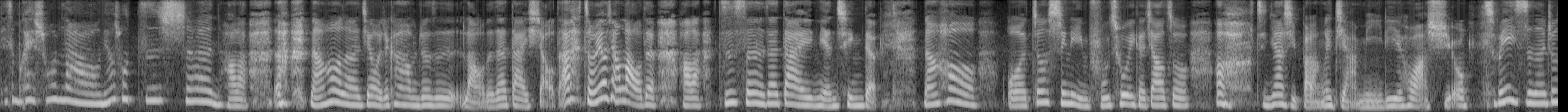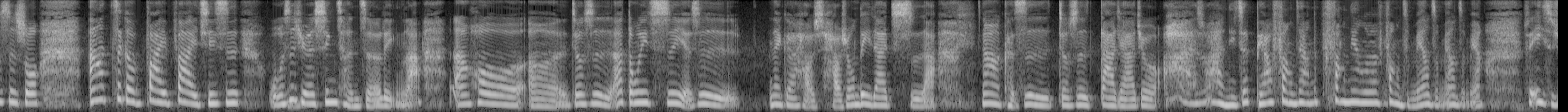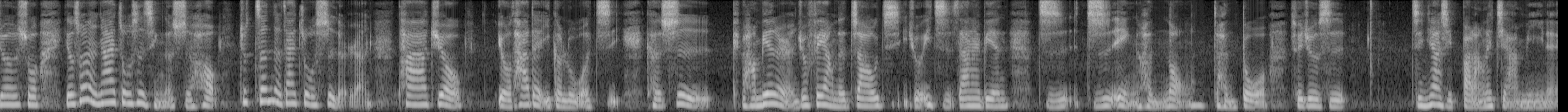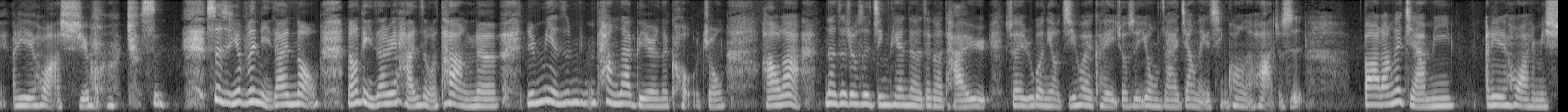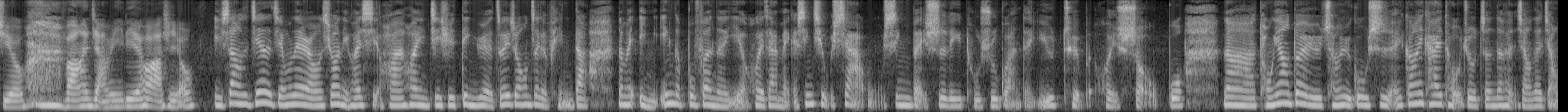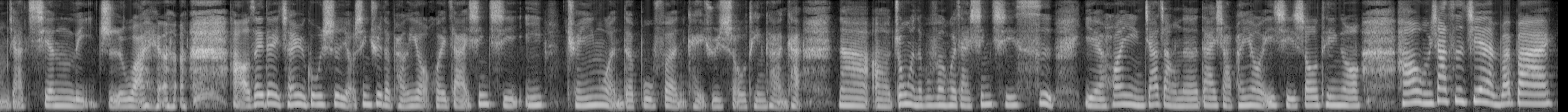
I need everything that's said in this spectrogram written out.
你怎么可以说老？你要说资深。好了，然后呢？结果我就看他们就是老的在带小的啊，怎么又讲老的？好了，资深的在带年轻的。然后我就心里浮出一个叫做啊，金家喜把郎的假迷烈化修，什么意思呢？就是说啊，这个拜拜，其实我是觉得心诚则灵啦。然后呃，就是啊，东西吃也是。那个好好兄弟在吃啊，那可是就是大家就啊说啊，你这不要放这样，放那样放怎么样怎么样怎么样？所以意思就是说，有时候人家在做事情的时候，就真的在做事的人，他就有他的一个逻辑，可是旁边的人就非常的着急，就一直在那边指指引很弄很多，所以就是。真正是别人的假面呢，而且话修，就是事情又不是你在弄，然后你在那边喊什么烫呢？你面是烫在别人的口中。好啦，那这就是今天的这个台语，所以如果你有机会可以就是用在这样的一个情况的话，就是别人的假面。阿丽的话什么修？帮安讲迷丽的话修。以上是今天的节目内容，希望你会喜欢。欢迎继续订阅追踪这个频道。那么影音的部分呢，也会在每个星期五下午新北市立图书馆的 YouTube 会首播。那同样对于成语故事，哎，刚一开头就真的很像在讲我们家千里之外。好，所以对成语故事有兴趣的朋友，会在星期一全英文的部分可以去收听看看。那呃，中文的部分会在星期四，也欢迎家长呢带小朋友一起收听哦。好我们下次见拜拜。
